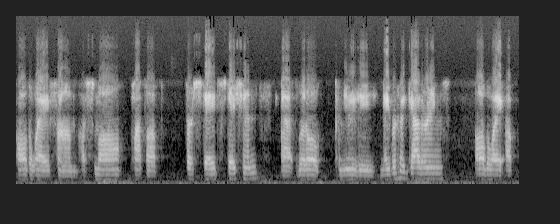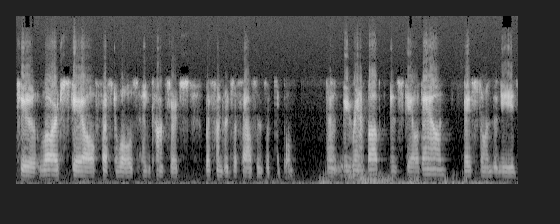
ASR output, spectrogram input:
all the way from a small pop up first aid station at little community neighborhood gatherings, all the way up to large scale festivals and concerts with hundreds of thousands of people. And we ramp up and scale down based on the needs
